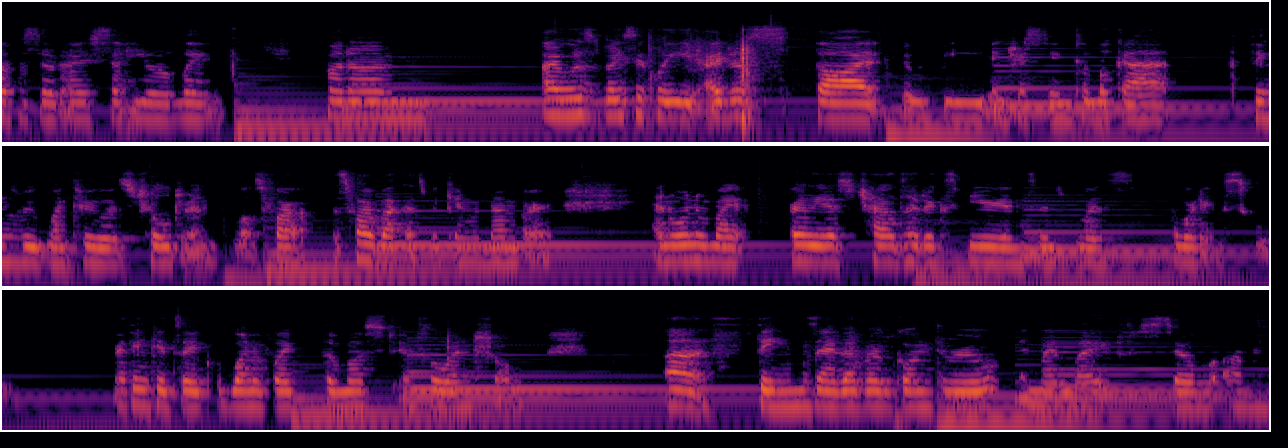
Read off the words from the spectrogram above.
episode. I sent you a link, but um, I was basically I just thought it would be interesting to look at the things we went through as children, well as far as far back as we can remember. And one of my earliest childhood experiences was boarding school. I think it's like one of like the most influential uh, things I've ever gone through in my life. So um,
